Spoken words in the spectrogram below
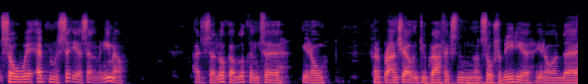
so with Edinburgh City, I sent them an email. I just said, look, I'm looking to, you know, kind of branch out and do graphics and, and social media, you know, and uh,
